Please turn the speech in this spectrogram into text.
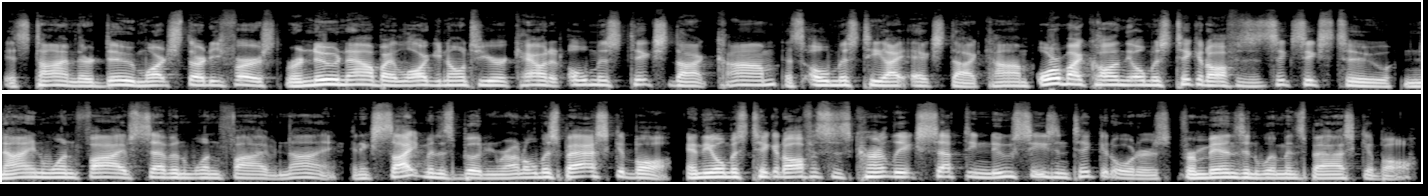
it's time. They're due March 31st. Renew now by logging onto your account at OleMissTix.com. That's OleMissTix.com. Or by calling the Ole Miss ticket office at 662 915 7159. And excitement is building around Ole Miss basketball. And the Ole Miss ticket office is currently accepting new season ticket orders for men's and women's basketball.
